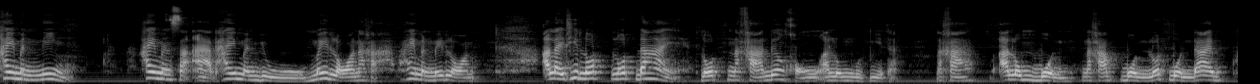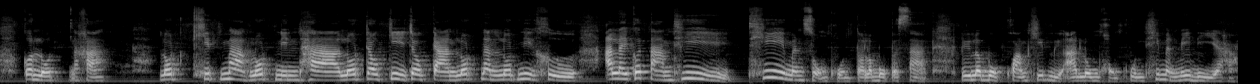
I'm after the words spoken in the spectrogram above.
ให้มันนิ่งให้มันสะอาดให้มันอยู่ไม่ร้อนนะคะ ให้มันไม่ร้อน อะไรที่ลดลดได้ลดนะคะ เรื่องของอารมณ์หงุดหงิดอะนะคะ อารมณ์บ่นนะคะบ่นลดบ่นได้ก็ลดนะคะลดคิดมากลดนินทาลดเจ้ากี้เจ้าการลดนั่นลดนี่คือ อะไรก็ตามที่ที่มันส่งผลต่อระบบประสาท หรือระบบความคิดหรืออารมณ์ของคุณที่มันไม่ดีอะค่ะ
